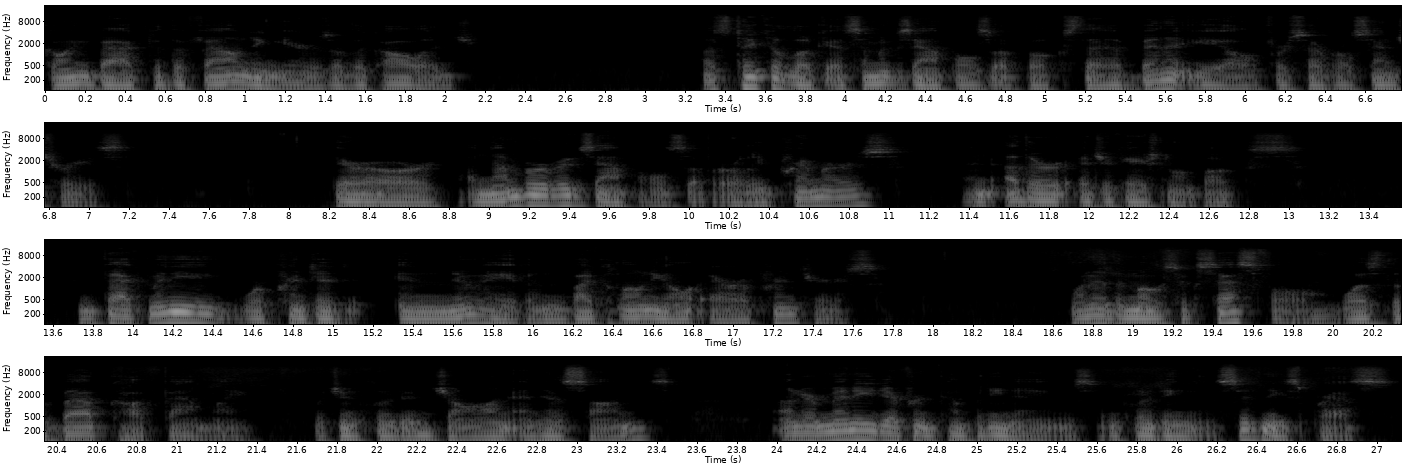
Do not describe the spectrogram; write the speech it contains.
going back to the founding years of the college. Let's take a look at some examples of books that have been at Yale for several centuries. There are a number of examples of early primers and other educational books. In fact, many were printed in New Haven by colonial era printers. One of the most successful was the Babcock family, which included John and his sons, under many different company names, including Sidney's Press,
